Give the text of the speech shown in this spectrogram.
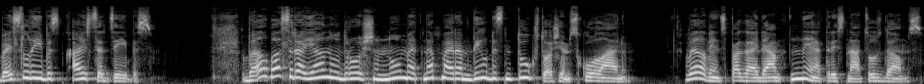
veselības, aizsardzības. Vēl vasarā jānodrošina nometne apmēram 20 tūkstošiem skolēnu. Vēl viens pagaidām neatrisināts uzdevums.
